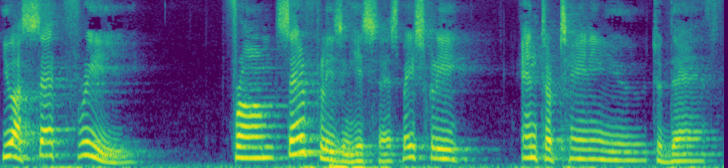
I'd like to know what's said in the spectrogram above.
you are set free from self pleasing, he says, basically entertaining you to death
